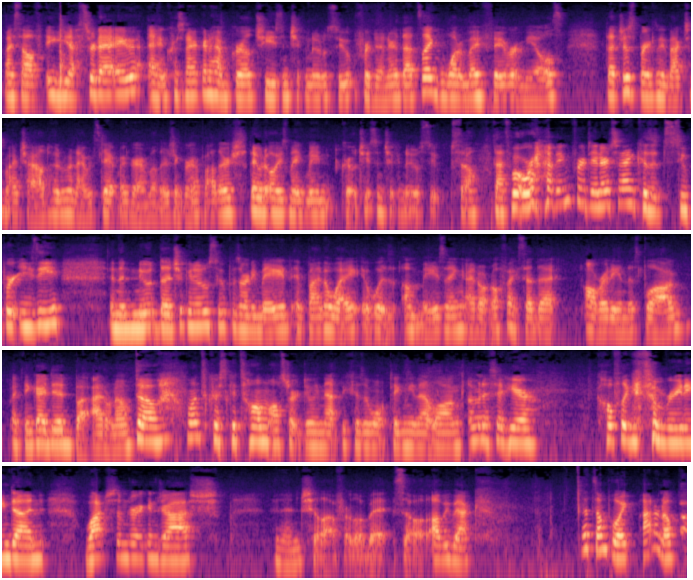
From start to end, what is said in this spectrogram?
myself yesterday and Chris and I are gonna have grilled cheese and chicken noodle soup for dinner. That's like one of my favorite meals. That just brings me back to my childhood when I would stay at my grandmother's and grandfather's. They would always make me grilled cheese and chicken noodle soup. So that's what we're having for dinner tonight because it's super easy. And the new the chicken noodle soup is already made. And by the way, it was amazing. I don't know if I said that already in this vlog. I think I did, but I don't know. So once Chris gets home, I'll start doing that because it won't take me that long. I'm gonna sit here, hopefully get some reading done, watch some Drake and Josh, and then chill out for a little bit. So I'll be back at some point. I don't know.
